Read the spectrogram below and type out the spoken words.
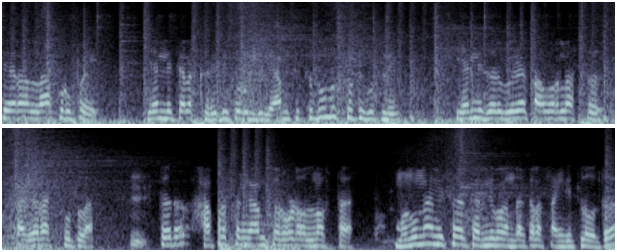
तेरा लाख रुपये यांनी त्याला खरेदी करून दिली. आमचे तर दोनच कोटी गुतले. यांनी जर वेळेत आवरला असतं सागर राजपूतला. तर हा प्रसंग आमच्या रोडावर नसता म्हणून आम्ही सहकारी निबंधकाला सांगितलं होतं.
